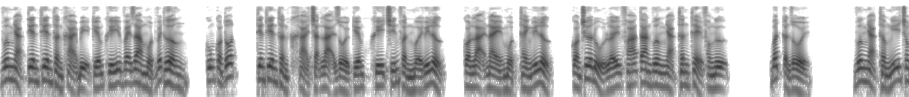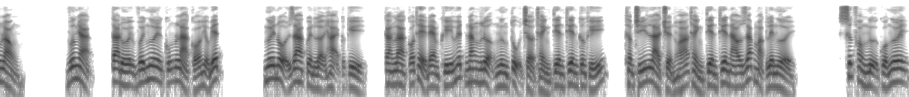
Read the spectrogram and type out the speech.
Vương Nhạc tiên thiên thần khải bị kiếm khí vẽ ra một vết thương, cũng còn tốt, tiên thiên thần khải chặn lại rồi kiếm khí 9 phần 10 uy lực, còn lại này một thành uy lực, còn chưa đủ lấy phá tan Vương Nhạc thân thể phòng ngự. Bất cần rồi. Vương Nhạc thầm nghĩ trong lòng. Vương Nhạc, ta đối với ngươi cũng là có hiểu biết. Ngươi nội ra quyền lợi hại cực kỳ, càng là có thể đem khí huyết năng lượng ngưng tụ trở thành tiên thiên cương khí, thậm chí là chuyển hóa thành tiên thiên áo giáp mặc lên người. Sức phòng ngự của ngươi,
